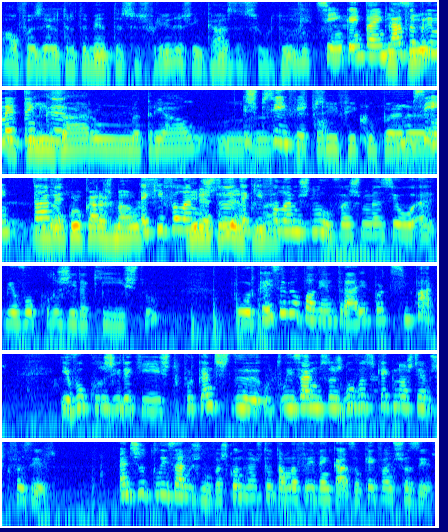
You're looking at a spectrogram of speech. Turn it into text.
ao fazer o tratamento dessas feridas, em casa, sobretudo. Sim, quem está em casa primeiro tem que utilizar um material uh, específico. específico para Sim, tá não colocar as mãos aqui falamos de Aqui é? falamos de luvas, mas eu, eh, eu vou corrigir aqui isto porque a Isabel pode entrar e participar. E eu vou corrigir aqui isto, porque antes de utilizarmos as luvas, o que é que nós temos que fazer? Antes de utilizarmos luvas, quando vamos tratar uma ferida em casa, o que é que vamos fazer?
